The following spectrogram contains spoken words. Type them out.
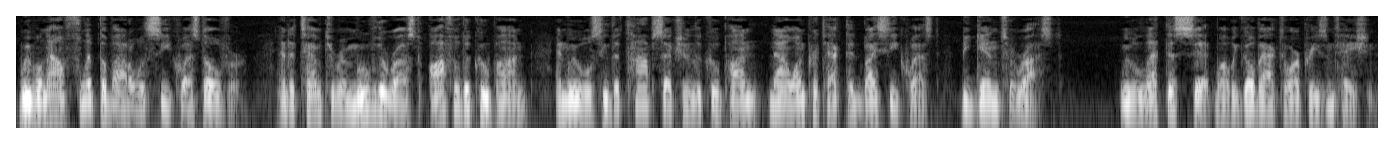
We will now flip the bottle with Sequest over and attempt to remove the rust off of the coupon and we will see the top section of the coupon, now unprotected by Sequest, begin to rust. We will let this sit while we go back to our presentation.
